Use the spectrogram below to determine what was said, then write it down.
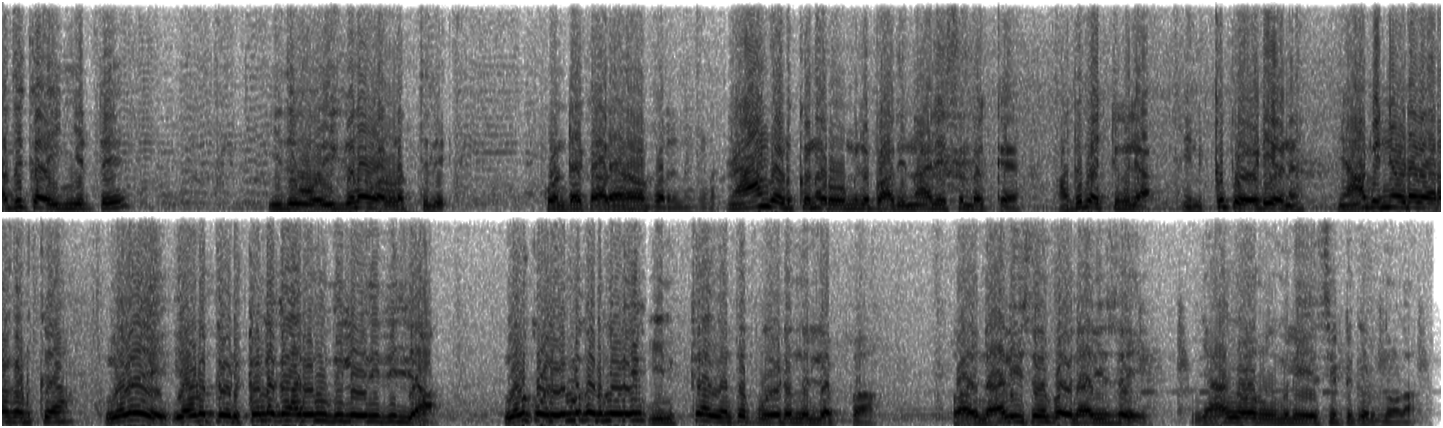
അത് കഴിഞ്ഞിട്ട് ഇത് ഒഴുകണ വെള്ളത്തിൽ കൊണ്ടേ കളയാനാണ് പറയുന്നത് ഞാൻ കിടക്കുന്ന റൂമിൽ പതിനാല് ദിവസം വെക്ക്. അത് പറ്റൂല. എനിക്ക് പേടിയാണ്. ഞാൻ പിന്നെ ഇവിടെ വേറെ കിടക്കുക? നിങ്ങളെ എവിടെ കെടുക്കേണ്ട കാര്യം ഇതിൽ എഴുതിയിട്ടില്ല. നിങ്ങൾ കൊലയുമ്പോ കിടന്നോളി. എനിക്ക് അങ്ങനത്തെ പേടൊന്നുമില്ലപ്പാ പതിനാല് ദിവസം പതിനാല് ദിവസേ. ഞാൻ നിങ്ങളെ റൂമിൽ എ സി ഇട്ട് കിടന്നോളാം.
